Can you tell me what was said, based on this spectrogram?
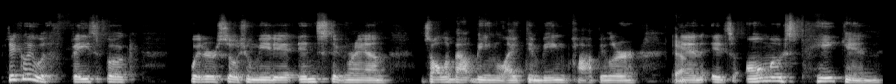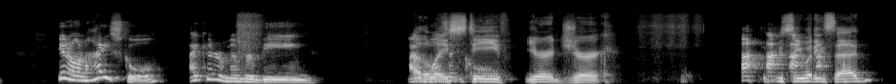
particularly with Facebook, Twitter, social media, Instagram. It's all about being liked and being popular. Yeah. And it's almost taken, you know, in high school, I can remember being. By I the way, Steve, cool. you're a jerk. You see what he said?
